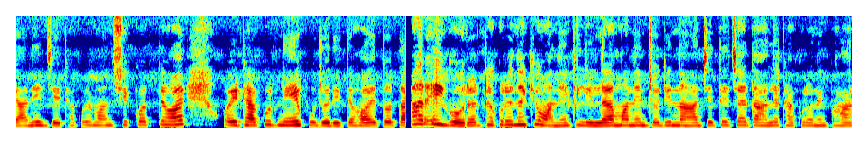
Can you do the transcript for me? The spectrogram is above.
জানি যে ঠাকুরের মানসিক করতে হয়, ওই ঠাকুর নিয়ে পুজো দিতে হয়। তো তার এই গৌরার ঠাকুরের নাকি অনেক লীলা মানে যদি না যেতে চায়, তাহলে ঠাকুর অনেক ভার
